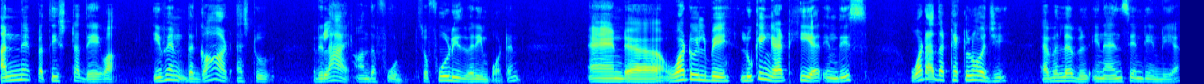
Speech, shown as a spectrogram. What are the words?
anna pratishta deva even the god has to rely on the food. So, food is very important and uh, what we will be looking at here in this what are the technology available in ancient India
